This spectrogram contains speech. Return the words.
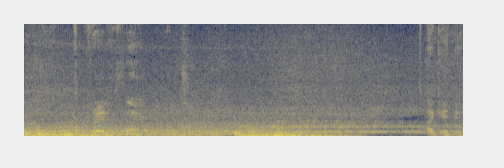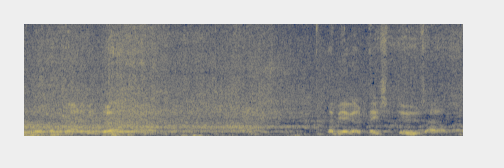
It's a crazy thing. I can't do the work I'm trying to get done. Maybe I gotta pay some dues, I don't know.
